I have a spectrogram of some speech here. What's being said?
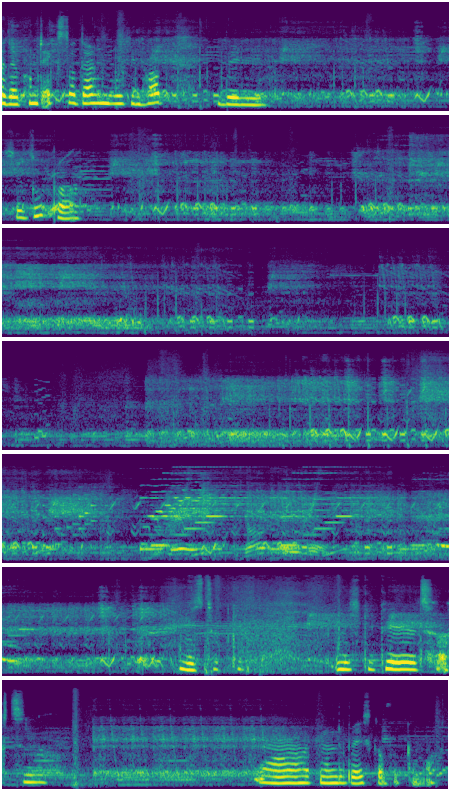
Der kommt extra dahin, wo ich ihn hab will. Ist ja super. Mist, nicht gekillt. 18. Hat meine Base kaputt gemacht.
